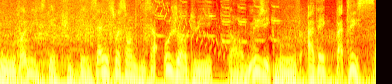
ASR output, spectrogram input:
ou remix des tubes des années 70 à aujourd'hui dans Music Move avec Patrice.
